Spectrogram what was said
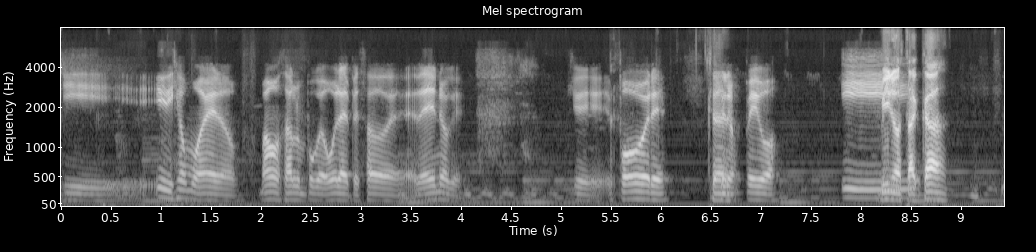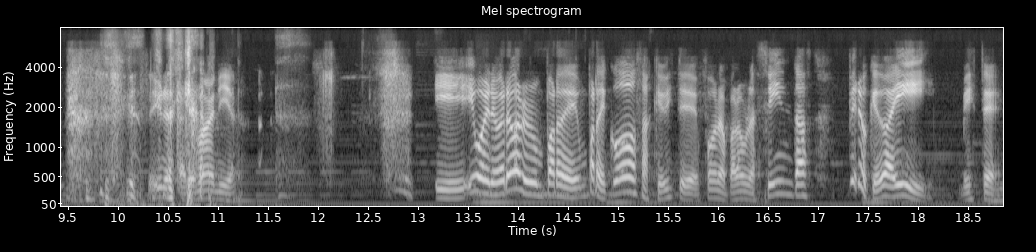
Y, y dijimos, bueno, vamos a darle un poco de bola al pesado de, de Eno, que, que pobre, se nos pegó. Y Vino hasta acá. se hasta Alemania. Y, y bueno, grabaron un par de un par de cosas que viste, fueron a parar unas cintas, pero quedó ahí, viste.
